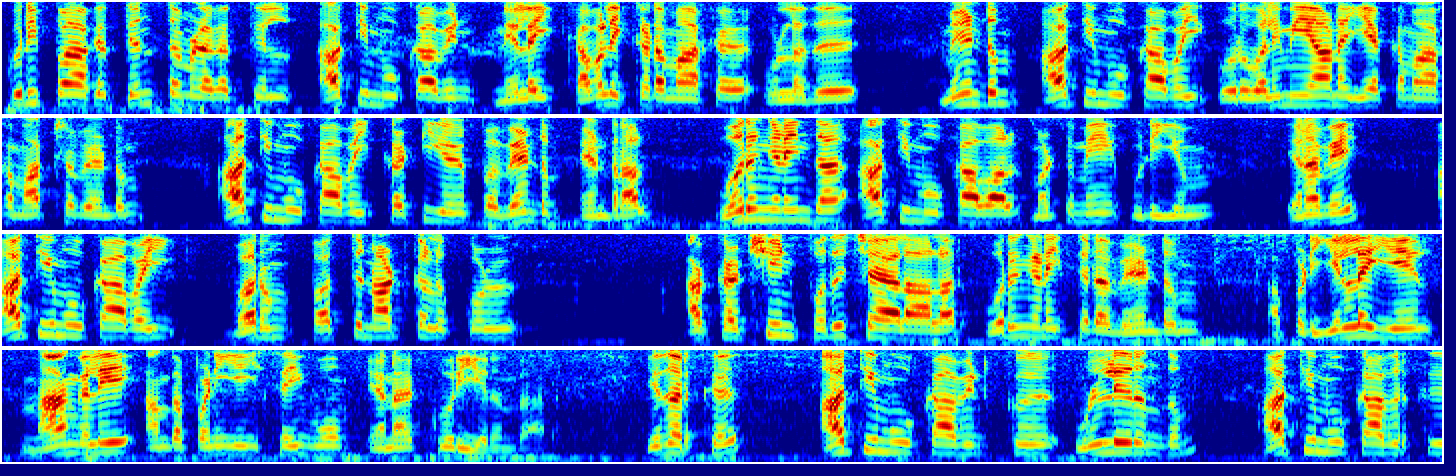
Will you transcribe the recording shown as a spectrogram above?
குறிப்பாக தென் தமிழகத்தில் அதிமுகவின் நிலை கவலைக்கிடமாக உள்ளது. மீண்டும் அதிமுகவை ஒரு வலிமையான இயக்கமாக மாற்ற வேண்டும். அதிமுகவை கட்டியெழுப்ப வேண்டும் என்றால் ஒருங்கிணைந்த அதிமுகவால் மட்டுமே முடியும். எனவே அதிமுகவை வரும் பத்து நாட்களுக்குள் அக்கட்சியின் பொதுச் செயலாளர் ஒருங்கிணைத்திட வேண்டும். அப்படி இல்லையேல் நாங்களே அந்த பணியை செய்வோம் என கூறியிருந்தார். இதற்கு அதிமுகவிற்கு உள்ளிருந்தும் அதிமுகவிற்கு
